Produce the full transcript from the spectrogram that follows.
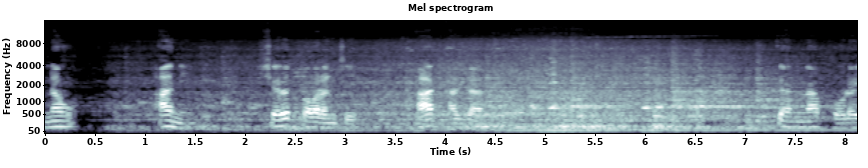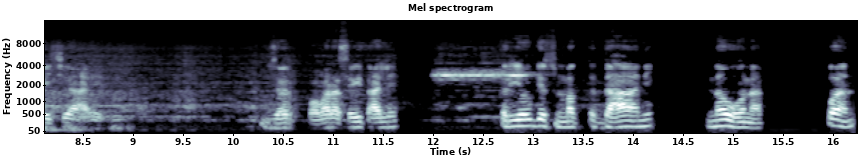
नऊ आणि शरद पवारांचे आठ खासदार त्यांना फोडायचे आहेत जर पवारासहित आले तर योग्यच मग तर दहा आणि नऊ होणार. पण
